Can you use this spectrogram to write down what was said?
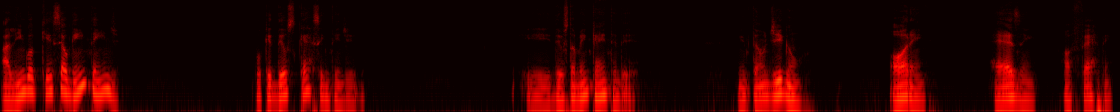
a língua que esse alguém entende. Porque Deus quer ser entendido. E Deus também quer entender. Então digam, orem, rezem, ofertem.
